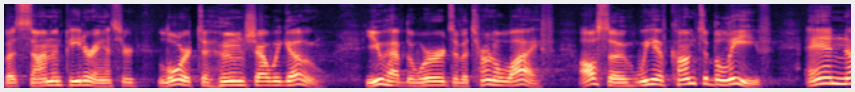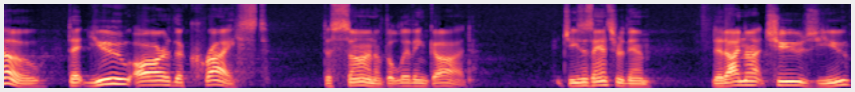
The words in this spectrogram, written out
But Simon Peter answered, Lord, to whom shall we go? You have the words of eternal life. Also, we have come to believe and know that you are the Christ, the Son of the living God. Jesus answered them, Did I not choose you,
